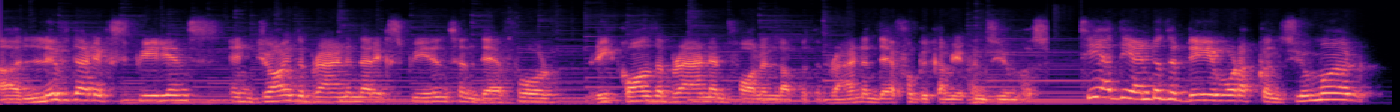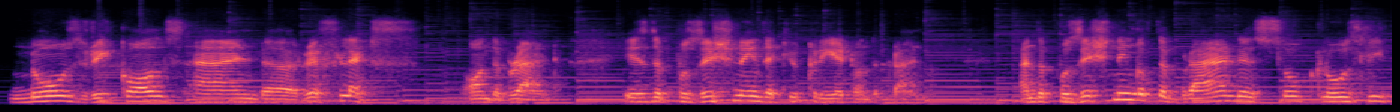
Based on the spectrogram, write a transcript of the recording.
uh, live that experience, enjoy the brand in that experience, and therefore recall the brand and fall in love with the brand and therefore become your consumers. See, at the end of the day, what a consumer knows, recalls, and uh, reflects on the brand is the positioning that you create on the brand. And the positioning of the brand is so closely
